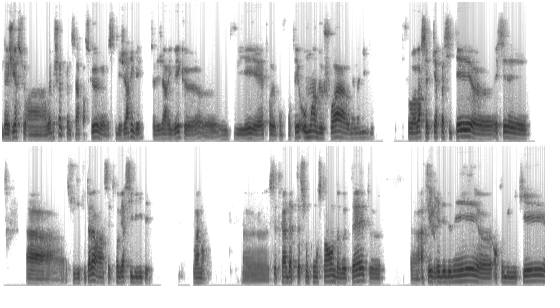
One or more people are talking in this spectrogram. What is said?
d'agir sur un one shot comme ça parce que euh, c'est déjà arrivé. C'est déjà arrivé que euh, vous pouviez être confronté au moins deux fois au même individu. Il faut avoir cette capacité euh, et c'est à, je vous tout à l'heure, hein, cette reversibilité. Vraiment. Euh, cette réadaptation constante dans votre tête, euh, intégrer des données, en communiquer,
